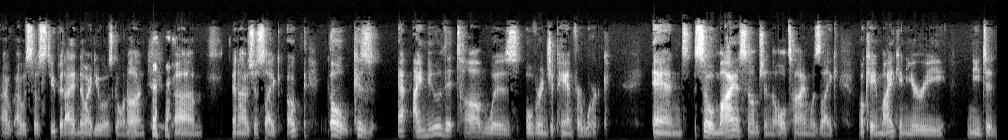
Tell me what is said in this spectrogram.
I, I, was so stupid. I had no idea what was going on. Um, and I was just like, oh, oh, cause I knew that Tom was over in Japan for work. And so my assumption the whole time was like, okay, Mike and Yuri need to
